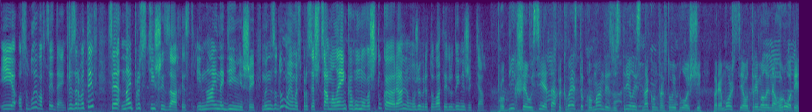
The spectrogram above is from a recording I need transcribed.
І особливо в цей день. Презерватив це найпростіший захист і найнадійніший. Ми не задумуємось про це, що ця маленька гумова штука реально може врятувати людині життя. Пробігши усі етапи квесту, команди зустрілись на контрактовій площі. Переможці отримали нагороди.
